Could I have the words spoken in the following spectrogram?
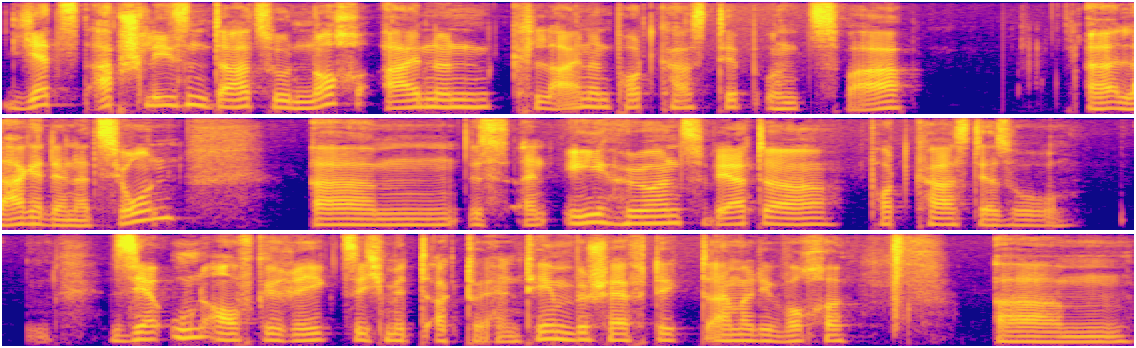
jetzt abschließend dazu noch einen kleinen Podcast-Tipp und zwar äh, Lage der Nation. Ähm, ist ein eh hörenswerter Podcast, der so sehr unaufgeregt sich mit aktuellen Themen beschäftigt, einmal die Woche. Ähm,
